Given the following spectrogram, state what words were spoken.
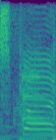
spot.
